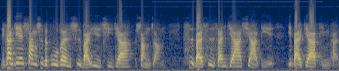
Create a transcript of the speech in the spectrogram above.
你看今天上市的部分，四百一十七家上涨，四百四十三家下跌，一百家平盘。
